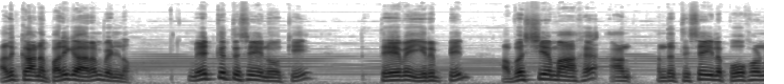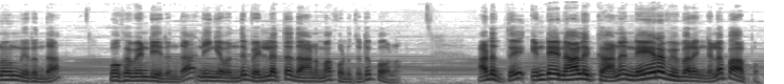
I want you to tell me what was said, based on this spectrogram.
அதுக்கான பரிகாரம் வெள்ளம். மேற்கு திசையை நோக்கி தேவை இருப்பின் அவசியமாக அந் அந்த திசையில் போகணும்னு இருந்தால் போக வேண்டி இருந்தால் நீங்கள் வந்து வெள்ளத்தை தானமாக கொடுத்துட்டு போகலாம் அடுத்து இன்றைய நாளுக்கான நேர விவரங்களை பார்ப்போம்.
